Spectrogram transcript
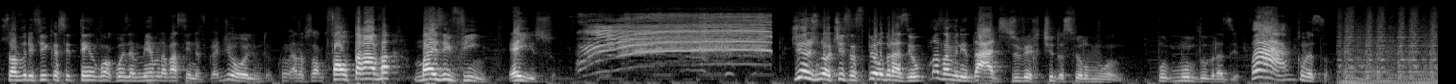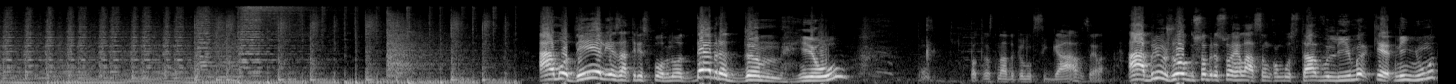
só verifica se tem alguma coisa mesmo na vacina, fica de olho. Era só que faltava, mas enfim, é isso. Giro de notícias pelo Brasil, umas amenidades divertidas pelo mundo, pelo mundo do Brasil. Ah, começou. A modelo e ex-atriz pornô Deborah Dunhill, patrocinada pelo cigarro, sei lá, abriu o jogo sobre a sua relação com Gustavo Lima, que é nenhuma,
